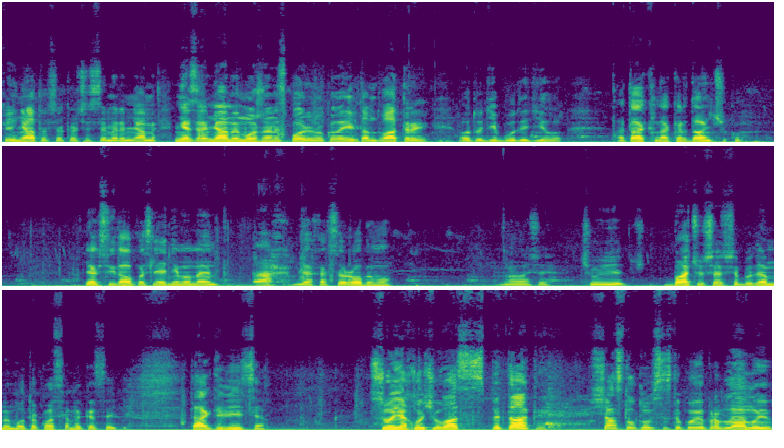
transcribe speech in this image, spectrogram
Фігня то все коротше, з цими ремнями. Ні, з ремнями можна не спорю, ну коли їх там 2-3, от тоді буде діло. А так на карданчику. Як завжди в останній момент, ах, бляха, все робимо. Ну, ще чую, бачу, ще, ще будемо ми мотокосами косити. Так, дивіться. Що я хочу вас спитати. Зараз столкнувся з такою проблемою.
